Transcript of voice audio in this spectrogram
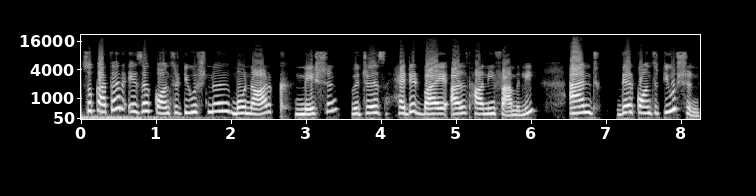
So Qatar is a constitutional monarch nation which is headed by Al Thani family and their constitution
